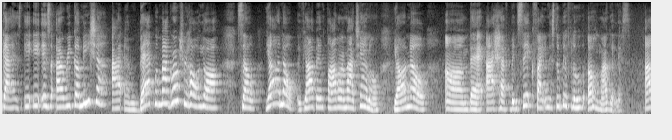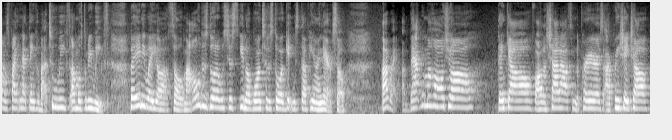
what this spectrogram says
guys, it, is Arika Misha. I am back with my grocery haul, y'all. So y'all know, if y'all been following my channel, y'all know um, that I have been sick fighting the stupid flu. Oh my goodness. I was fighting that thing for about two weeks, almost three weeks. But anyway, y'all, so my oldest daughter was just, you know, going to the store getting stuff here and there. So, all right, I'm back with my hauls, y'all. Thank y'all for all the shout outs and the prayers. I appreciate y'all.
